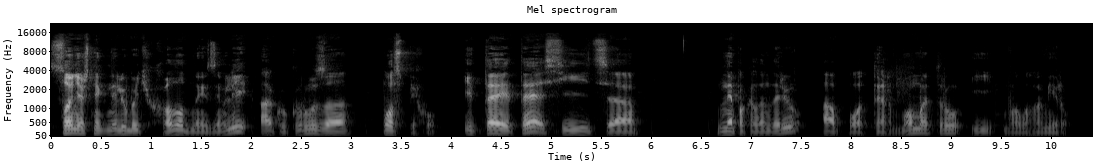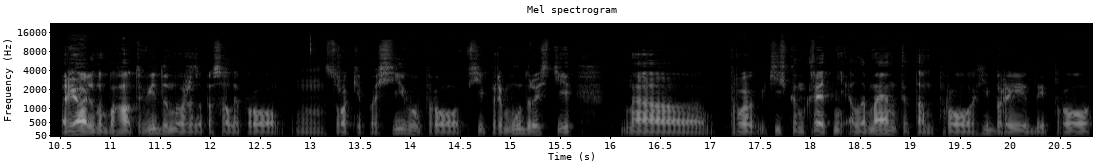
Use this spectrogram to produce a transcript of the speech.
Соняшник не любить холодної землі, а кукуруза поспіху. І те, і те сіється не по календарю, а по термометру і вологоміру. Реально багато відео ми вже записали про сроки посіву, про всі премудрості, про якісь конкретні елементи, там, про гібриди, про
